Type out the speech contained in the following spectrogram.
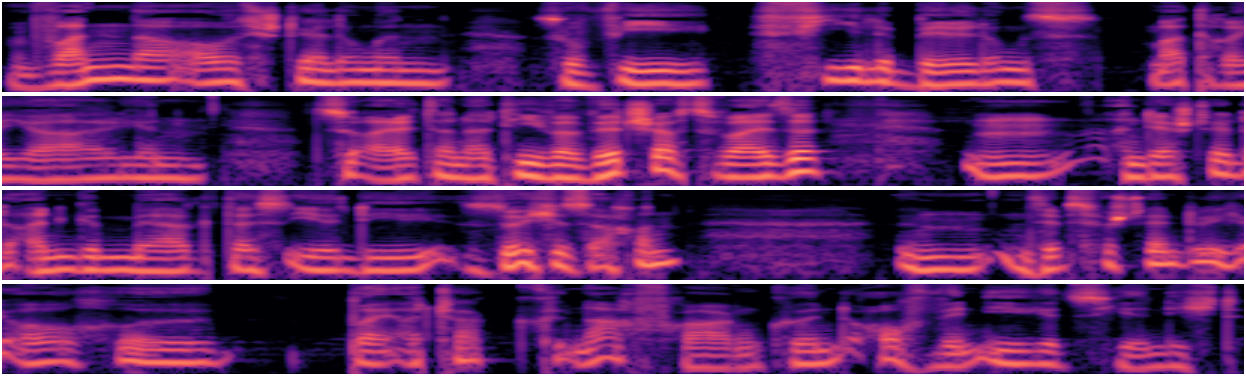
Wanderausstellungen sowie viele Bildungsmaterialien zu alternativer Wirtschaftsweise. Hm, an der Stelle angemerkt, dass ihr die solche Sachen hm, selbstverständlich auch äh, bei Attac nachfragen könnt, auch wenn ihr jetzt hier nicht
